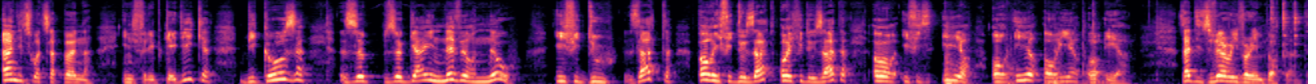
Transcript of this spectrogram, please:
And it's what's happened in Philip K. Dick because the, the guy never know if he do that, or if he do that, or if he do that, or if he's here, or here, or here, or here. That is very, very important.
